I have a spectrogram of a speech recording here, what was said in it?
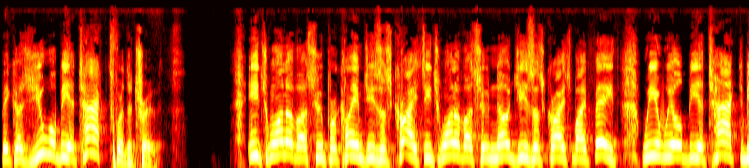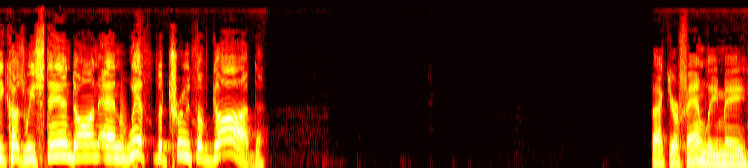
Because you will be attacked for the truth. Each one of us who proclaim Jesus Christ, each one of us who know Jesus Christ by faith, we will be attacked because we stand on and with the truth of God. In fact, your family may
